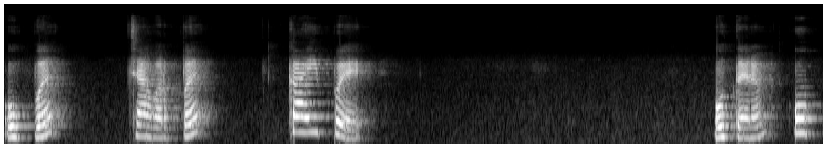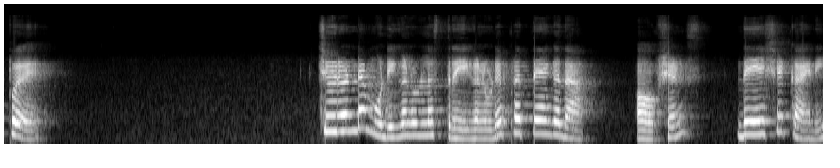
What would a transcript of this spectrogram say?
ഉപ്പ് ചവർപ്പ് ഉത്തരം ഉപ്പ്. ചുരുണ്ട മുടികളുള്ള സ്ത്രീകളുടെ പ്രത്യേകത. ഓപ്ഷൻസ് ദേഷ്യക്കാരി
